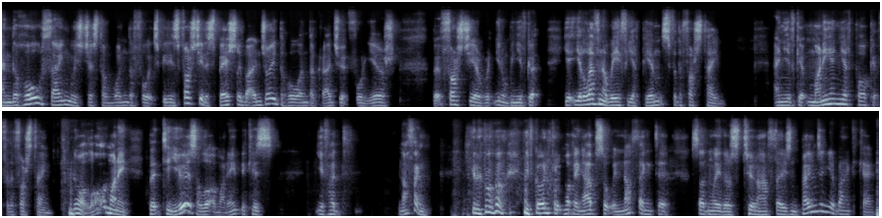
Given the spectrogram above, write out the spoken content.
And the whole thing was just a wonderful experience. First year, especially, but I enjoyed the whole undergraduate four years. But first year, you know, when you've got you're living away for your parents for the first time, and you've got money in your pocket for the first time. No, a lot of money, but to you, it's a lot of money because you've had nothing You know, you've gone from having absolutely nothing to suddenly there's two and a half thousand pounds in your bank account.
